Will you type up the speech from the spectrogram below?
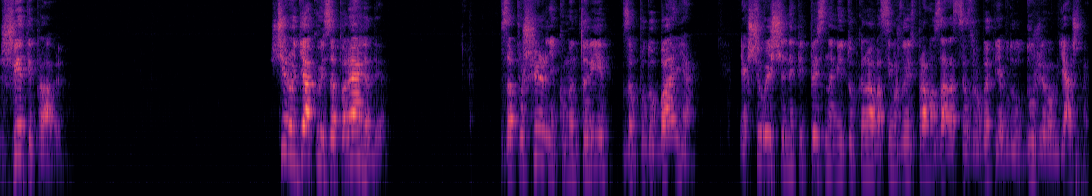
жити правильно. Щиро дякую за перегляди, за поширені коментарі, за вподобання. Якщо ви ще не підписані на мій YouTube канал, у вас є можливість прямо зараз це зробити, я буду дуже вам вдячний.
